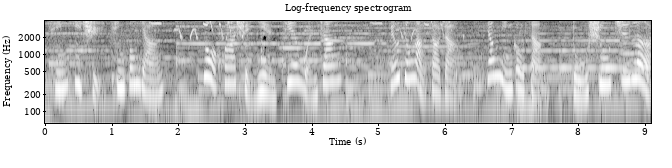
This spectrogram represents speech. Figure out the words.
琴一曲清风扬，落花水面皆文章。刘炯朗校长邀您共享读书之乐。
